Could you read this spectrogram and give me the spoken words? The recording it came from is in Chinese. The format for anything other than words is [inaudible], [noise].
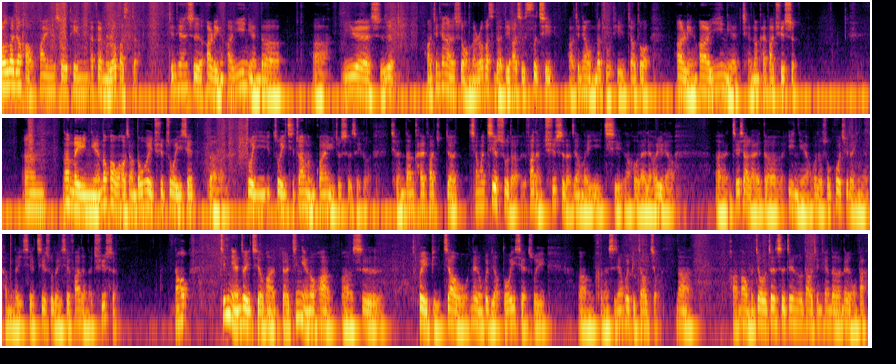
Hello，大家好，欢迎收听 FM Robust。今天是二零二一年的啊一月十日。好，今天呢是我们 Robust 的第二十四期。啊，今天我们的主题叫做二零二一年前端开发趋势。嗯，那每年的话，我好像都会去做一些呃，做一做一期专门关于就是这个。前端开发的相关技术的发展趋势的这样的一期，然后来聊一聊，嗯，接下来的一年或者说过去的一年，他们的一些技术的一些发展的趋势。然后今年这一期的话，呃，今年的话，呃，是会比较内容会比较多一些，所以，嗯，可能时间会比较久。那好，那我们就正式进入到今天的内容吧。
